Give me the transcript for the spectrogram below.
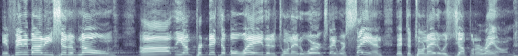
If anybody should have known uh, the unpredictable way that a tornado works, they were saying that the tornado was jumping around.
